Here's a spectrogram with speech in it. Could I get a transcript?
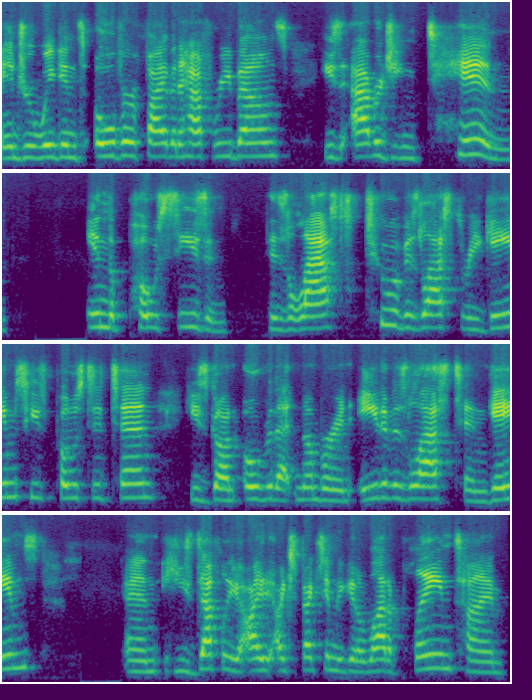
Andrew Wiggins over five and a half rebounds. He's averaging 10 in the postseason. His last two of his last three games, he's posted 10. He's gone over that number in eight of his last 10 games. And he's definitely, I expect him to get a lot of playing time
